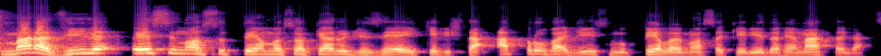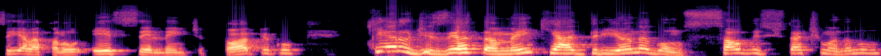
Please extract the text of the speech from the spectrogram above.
Maravilha. Esse nosso tema, eu só quero dizer aí que ele está aprovadíssimo pela nossa querida Renata Garcia. Ela falou excelente tópico. Quero dizer também que a Adriana Gonçalves está te mandando um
